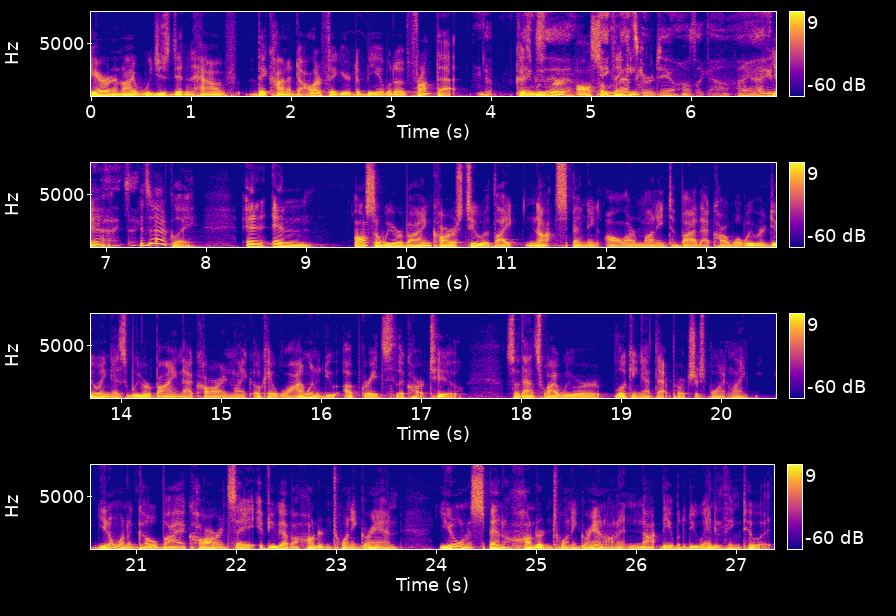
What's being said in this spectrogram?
Aaron and I, we just didn't have the kind of dollar figure to be able to front that. Yep. 'Cause we were uh, also King thinking- Mezger, too. I was like, oh, I, I Yeah, 96. exactly. And and also we were buying cars too with like not spending all our money to buy that car. What we were doing is we were buying that car and like, okay, well, I want to do upgrades to the car too. So that's why we were looking at that purchase point. Like, you don't want to go buy a car and say if you have 120 grand, you don't want to spend 120 grand on it and not be able to do anything to it,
